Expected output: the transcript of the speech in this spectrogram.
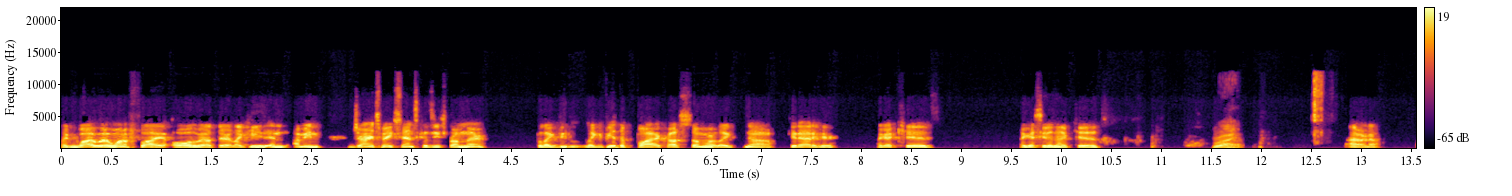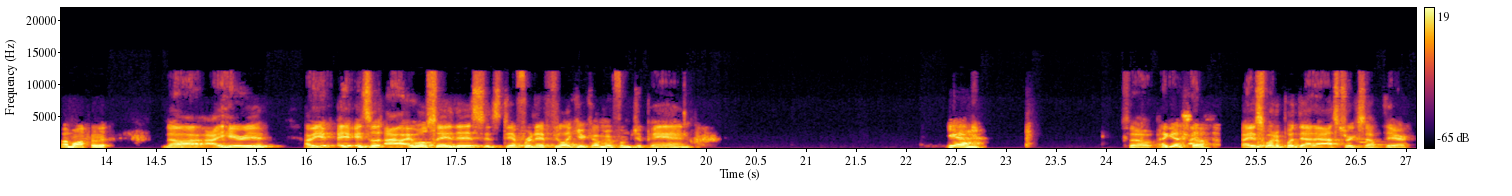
Like, why would I want to fly all the way out there? Like, he and I mean, Giants make sense because he's from there. But like, if you, like if you had to fly across somewhere, like, no, get out of here. I got kids. I guess he doesn't have kids. Right. I don't know. I'm off of it. No, I, I hear you. I mean, it's. I will say this: it's different if like you're coming from Japan. Yeah. So I guess so. I, I just want to put that asterisk up there.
